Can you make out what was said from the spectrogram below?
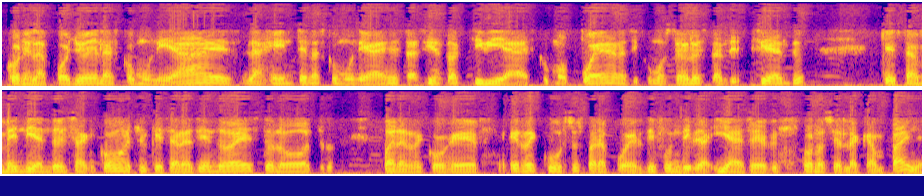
con el apoyo de las comunidades. La gente en las comunidades está haciendo actividades como puedan, así como ustedes lo están diciendo, que están vendiendo el sancocho, que están haciendo esto, lo otro, para recoger eh, recursos para poder difundir y hacer conocer la campaña.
